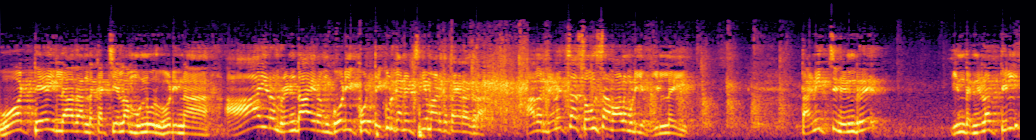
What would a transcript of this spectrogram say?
ஓட்டே இல்லாத அந்த கட்சி எல்லாம் முன்னூறு கோடினா ஆயிரம் ரெண்டாயிரம் கோடி கொட்டி கொடுக்க சீமானுக்கு தயாராகிறார். இருக்கிறார் அவர் நினைச்சா சொகுசா வாழ முடியும். இல்லை. தனிச்சு நின்று இந்த நிலத்தில்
